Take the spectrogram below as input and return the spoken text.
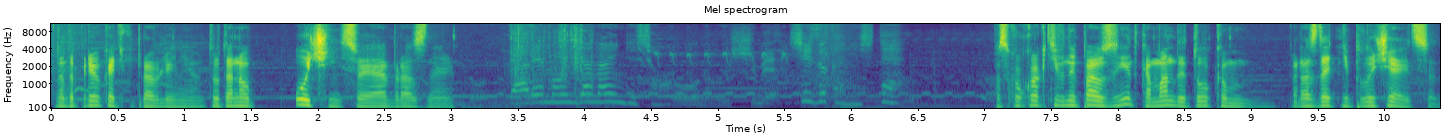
Надо привыкать к управлению. Тут оно очень своеобразное. Поскольку активной паузы нет, команды толком раздать не получается,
